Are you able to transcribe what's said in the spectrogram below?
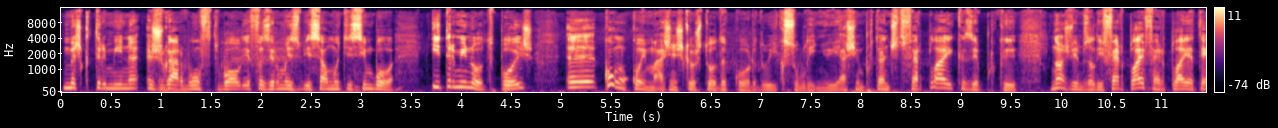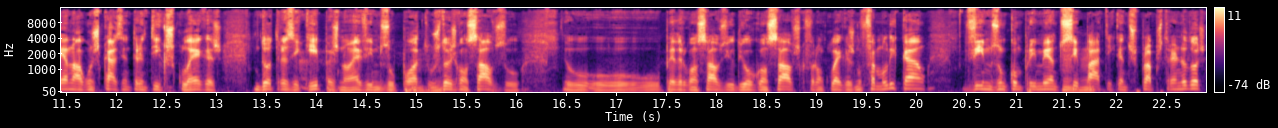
mas que termina a jogar uhum. bom futebol e a fazer uma exibição muitíssimo boa. E terminou depois uh, com, com imagens que eu estou de acordo e que sublinho e acho importantes de fair play, quer dizer, porque nós vimos ali fair play, fair play até em alguns casos entre antigos colegas de outras equipas, não é? Vimos o Pote, uhum. os dois Gonçalves, o, o, o, Pedro Gonçalves e o Diogo Gonçalves, que foram colegas no Famalicão, vimos um cumprimento uhum. simpático entre os próprios treinadores.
